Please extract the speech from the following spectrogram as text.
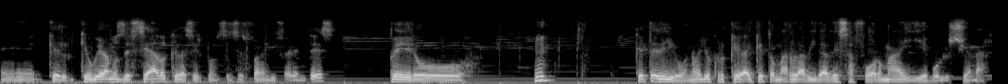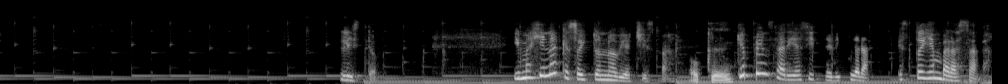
eh, que, que hubiéramos deseado que las circunstancias fueran diferentes. Pero, mm, ¿qué te digo? No? Yo creo que hay que tomar la vida de esa forma y evolucionar. Listo. Imagina que soy tu novio, Chispa. Ok. ¿Qué pensarías si te dijera, estoy embarazada?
